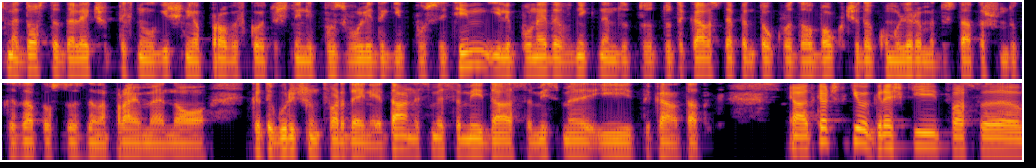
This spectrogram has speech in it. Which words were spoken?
сме доста далеч от технологичния пробив, който ще ни позволи да ги посетим или поне да вникнем до, до, такава степен толкова дълбоко, че да акумулираме достатъчно доказателства, за да направим едно категорично твърдение. Да, не сме сами, да, сами сме и така нататък. А, така че такива грешки, това са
